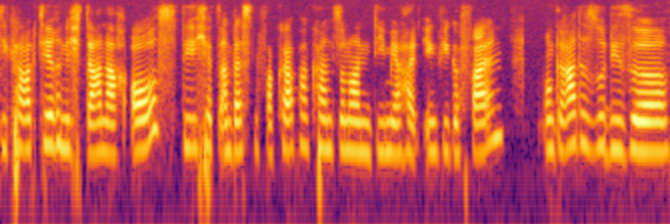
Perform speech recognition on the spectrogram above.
die Charaktere nicht danach aus, die ich jetzt am besten verkörpern kann, sondern die mir halt irgendwie gefallen. Und gerade so diese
